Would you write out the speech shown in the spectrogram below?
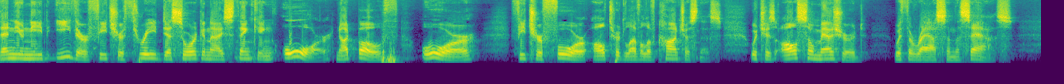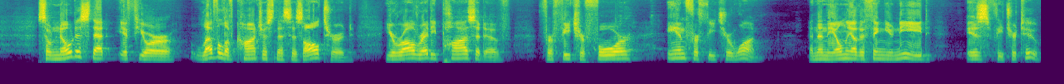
then you need either feature three, disorganized thinking, or, not both, or feature four, altered level of consciousness, which is also measured with the RASS and the SAS. So notice that if your level of consciousness is altered, you're already positive for feature four and for feature one. And then the only other thing you need is feature two.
